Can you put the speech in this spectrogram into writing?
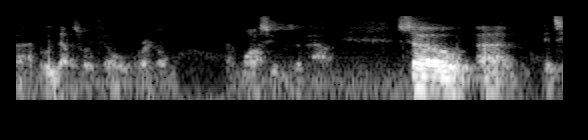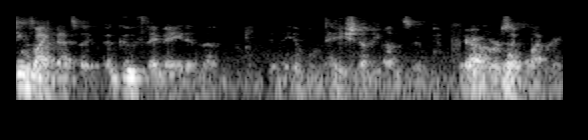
Uh, I believe that was what the old Oracle uh, lawsuit was about. So uh, it seems like that's a, a goof they made in the, in the implementation of the unzip Yeah. or zip library.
